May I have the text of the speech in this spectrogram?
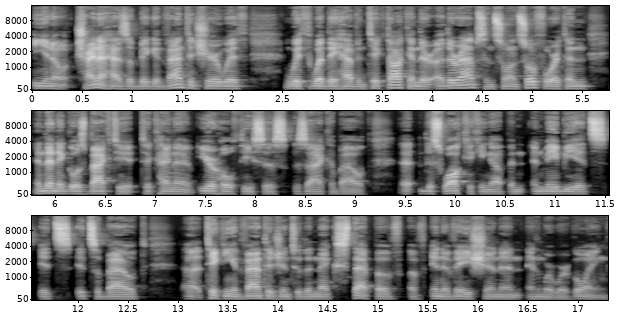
you know China has a big advantage here with with what they have in TikTok and their other apps and so on and so forth. And and then it goes back to to kind of your whole thesis, Zach, about uh, this wall kicking up, and and maybe it's it's it's about uh, taking advantage into the next step of of innovation and and where we're going.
